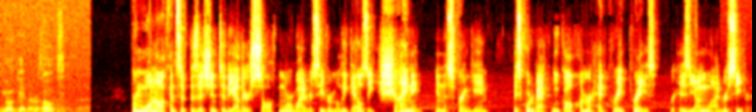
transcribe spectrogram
you'll get the results. From one offensive position to the other, sophomore wide receiver Malik Elzy shining in the spring game. His quarterback Luke Altmyer had great praise for his young wide receiver.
